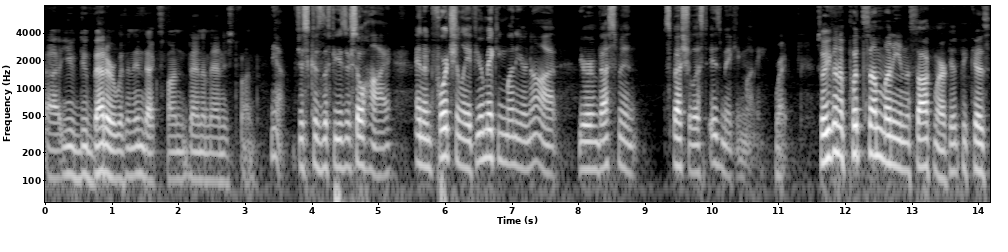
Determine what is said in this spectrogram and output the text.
uh, you do better with an index fund than a managed fund. Yeah, just because the fees are so high. And unfortunately, if you're making money or not, your investment specialist is making money. Right. So you're going to put some money in the stock market because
